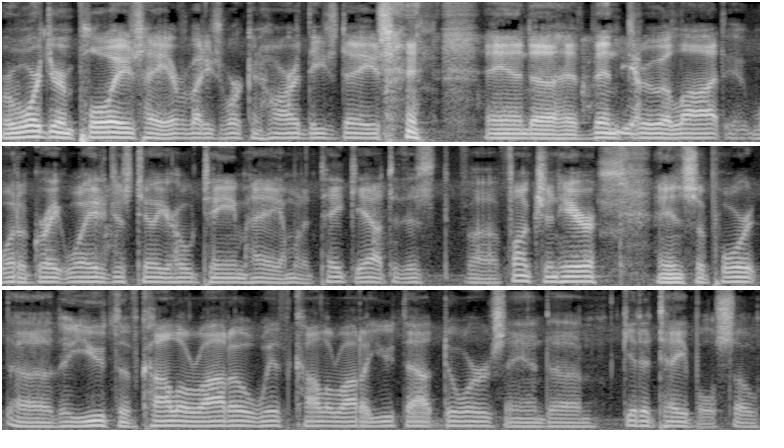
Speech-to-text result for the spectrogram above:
reward your employees. Hey, everybody's working hard these days, and uh, have been yep. through a lot. What a great way to just tell your whole team, hey, I'm going to take you out to this uh, function here, and support uh, the youth of Colorado with Colorado Youth Outdoors, and um, get a table. So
